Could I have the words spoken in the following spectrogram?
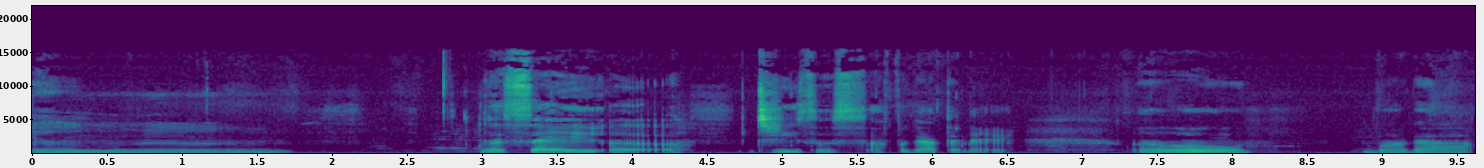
Um, let's say, uh, Jesus, I forgot the name. Oh my God,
